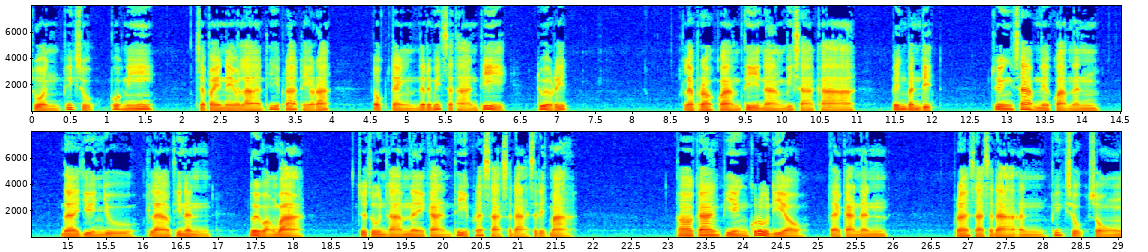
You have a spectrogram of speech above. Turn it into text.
ส่วนภิกษุพวกนี้ จะไปในเวลาที่พระเถระตกแต่งเนรมิตสถานที่ด้วยฤทธิ์ และเพราะความที่นางวิสาขาเป็นบัณฑิต จึงทราบเนื้อความนั้น ได้ยืนอยู่แล้วที่นั่น ด้วยหวังว่า จะทูลถามในการที่พระศาสดาเสด็จมา ต่อการเพียงครู่เดียว แต่การนั้น พระศาสดาอันภิกษุสงฆ์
